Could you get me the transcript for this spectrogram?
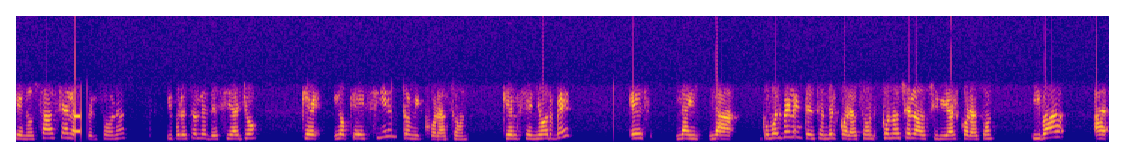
que nos hace a las personas y por eso les decía yo que lo que siento en mi corazón, que el Señor ve, es la, la como Él ve la intención del corazón, conoce la docilidad del corazón y va a,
